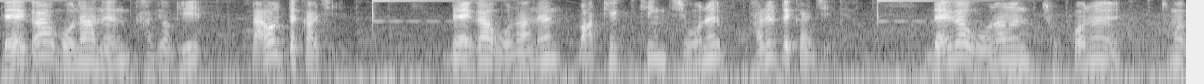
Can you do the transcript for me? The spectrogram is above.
내가 원하는 가격이 나올 때까지, 내가 원하는 마케팅 지원을 받을 때까지, 내가 원하는 조건을 정말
